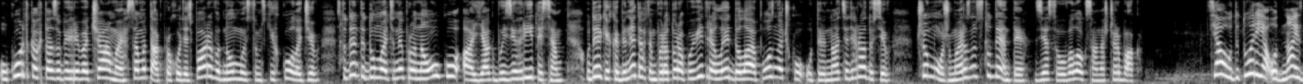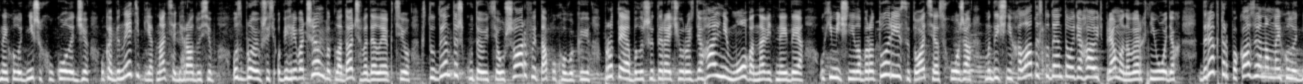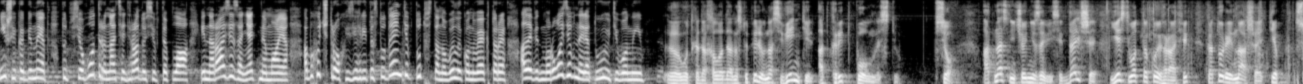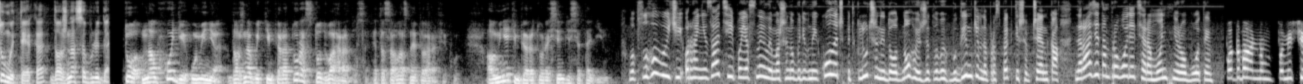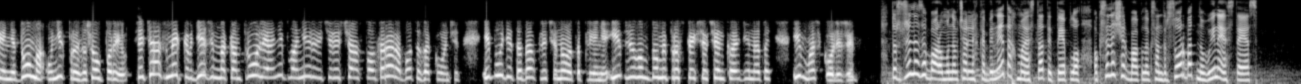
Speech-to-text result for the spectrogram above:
У куртках та з обігрівачами. Саме так проходять пари в одному із сумських коледжів. Студенти думають не про науку, а як би зігрітися. У деяких кабінетах температура повітря ледь долає позначку у 13 градусів. Чому ж мерзнуть студенти? З'ясовувала Оксана Щербак. Ця аудиторія одна із найхолодніших у коледжі. У кабінеті 15 градусів. Озброївшись обігрівачем, викладач веде лекцію. Студенти ж кутаються у шарфи та пуховики. Проте, аби лишити речі у роздягальні, мова навіть не йде. У хімічній лабораторії ситуація схожа. Медичні халати студенти одягають прямо на верхній одяг. Директор показує нам найхолодніший кабінет. Тут всього 13 градусів тепла. І наразі занять немає. Аби хоч трохи зігріти студентів, тут встановили конвектори. Але від морозів не рятують і вони. Вот когда холода наступили, у нас вентиль открыт полностью. Все. От нас ничего не зависит. Дальше есть вот такой график, который наша теп Сумитека должна соблюдать. То на входе у меня должна быть температура 102 градуса. Это согласно этому графику. А у меня температура 71. В обслуговуючій організації пояснили, машинобудівний коледж підключений до одного із житлових будинків на проспекті Шевченка. Наразі там проводяться ремонтні роботи. в подвальном помещении дома у них произошел порыв. Сейчас мы держим на контроле, они планируют через час-полтора работы закончить. И будет тогда включено отопление и в жилом доме проспект Шевченко 11, и в Маш-колледже. Тож вже незабаром у навчальних кабінетах має стати тепло. Оксана Щербак, Олександр Сорбат. Новини СТС.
